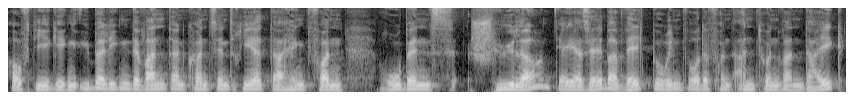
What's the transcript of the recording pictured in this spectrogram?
auf die gegenüberliegende Wand dann konzentriert. Da hängt von Rubens Schüler, der ja selber weltberühmt wurde, von Anton van Dyck,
